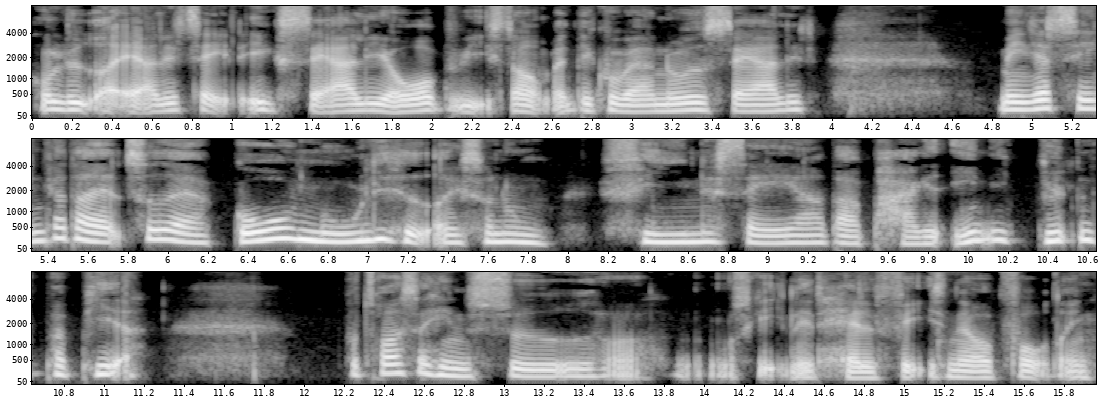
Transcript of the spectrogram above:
Hun lyder ærligt talt ikke særlig overbevist om, at det kunne være noget særligt. Men jeg tænker, der altid er gode muligheder i sådan nogle fine sager, der er pakket ind i gyldent papir, på trods af hendes søde og måske lidt halvfæsende opfordring.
